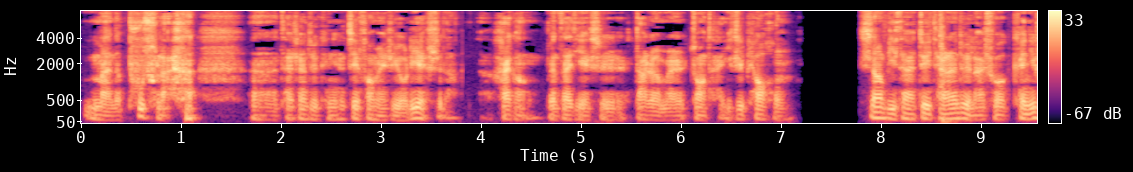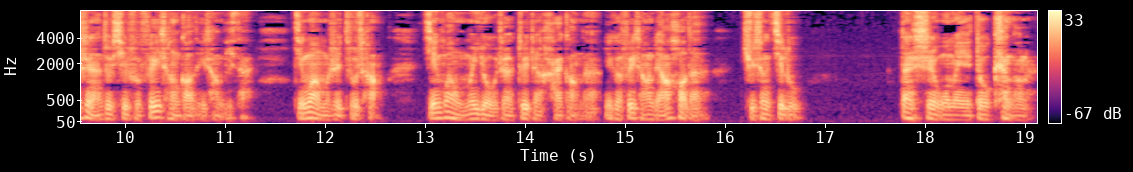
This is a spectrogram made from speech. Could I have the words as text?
满的扑出来，嗯，泰山队肯定是这方面是有劣势的。海港本赛季也是大热门，状态一直飘红。这场比赛对泰山队来说肯定是难度系数非常高的一场比赛。尽管我们是主场，尽管我们有着对阵海港的一个非常良好的取胜记录，但是我们也都看到了，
